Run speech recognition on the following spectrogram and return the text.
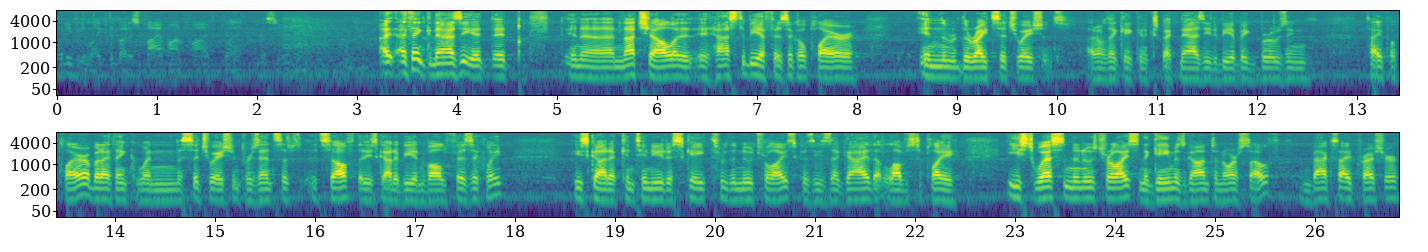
what have you liked about his five-on-five play this year? I, I think Nazi, it, it, in a nutshell, it, it has to be a physical player in the, the right situations. I don't think you can expect Nazi to be a big bruising type of player, but I think when the situation presents itself that he's got to be involved physically, he's got to continue to skate through the neutral ice because he's a guy that loves to play east-west in the neutral ice, and the game has gone to north-south and backside pressure.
